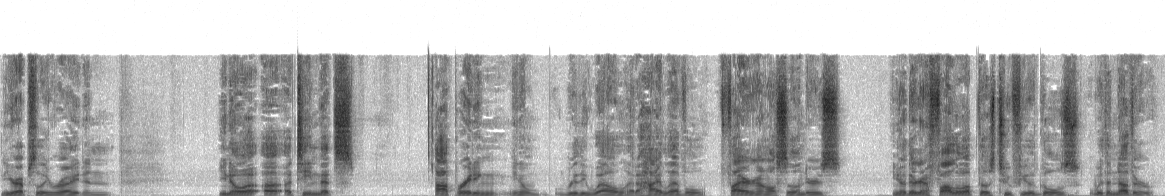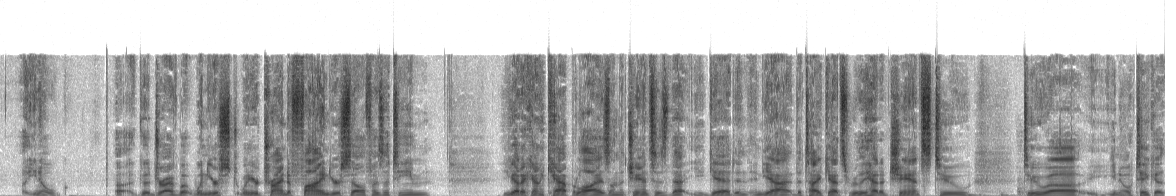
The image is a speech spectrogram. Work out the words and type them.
you're absolutely right. And you know, a, a- team that's operating, you know, really well at a high level, firing on all cylinders, you know, they're going to follow up those two field goals with another, you know, a good drive. But when you're when you're trying to find yourself as a team, you got to kind of capitalize on the chances that you get. And and yeah, the Ticats really had a chance to to uh, you know take a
